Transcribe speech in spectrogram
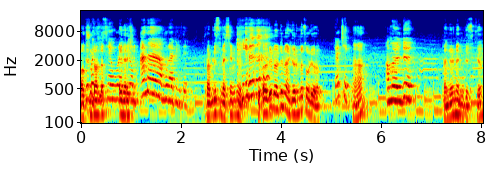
Bak Dur şuradan bakayım da vurabiliyor enerji. Ana vurabildim. Vurabiliyorsun ben seni biliyorum. öldürme öldürme görünmez oluyorum. Gerçekten. Aha. Ama öldü. Ben ölmedim gözüküyor.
